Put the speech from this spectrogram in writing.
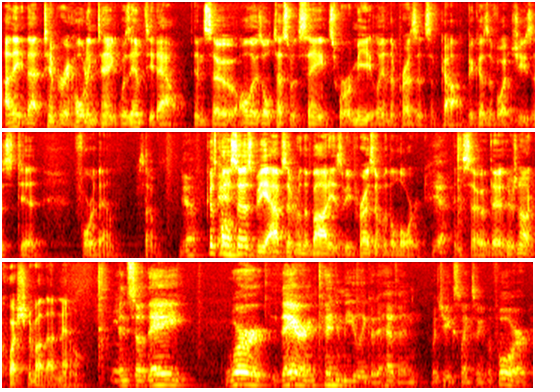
I think that temporary holding tank was emptied out, and so all those Old Testament saints were immediately in the presence of God because of what Jesus did for them. So, Yeah. because Paul And- says, "Be absent from the body is to be present with the Lord," Yeah. and so there, there's not a question about that now. And so they were there and couldn't immediately go to heaven, which you explained to me before.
